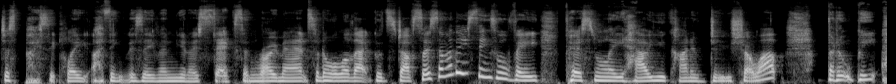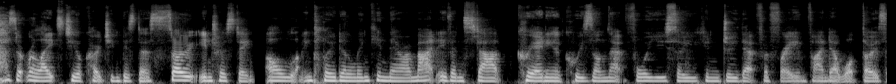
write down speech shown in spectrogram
just basically, I think there's even, you know, sex and romance and all of that good stuff. So, some of these things will be personally how you kind of do show up, but it will be as it relates to your coaching business. So interesting. I'll include a link in there. I might even start creating a quiz on that for you so you can do that for free and find out what those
